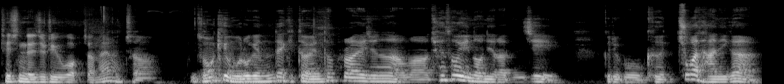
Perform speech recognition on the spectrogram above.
대신 내줄 이유가 없잖아요. 그쵸. 정확히 모르겠는데 GitHub Enterprise는 아마 최소 인원이라든지 그리고 그 추가 단위가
